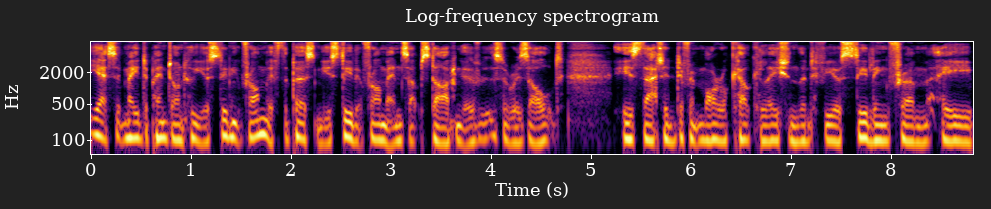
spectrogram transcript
Yes, it may depend on who you're stealing it from. If the person you steal it from ends up starving as a result, is that a different moral calculation than if you're stealing from a,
